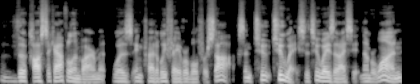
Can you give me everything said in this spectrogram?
the cost of capital environment was incredibly favorable for stocks in two two ways. The two ways that I see it. Number one,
